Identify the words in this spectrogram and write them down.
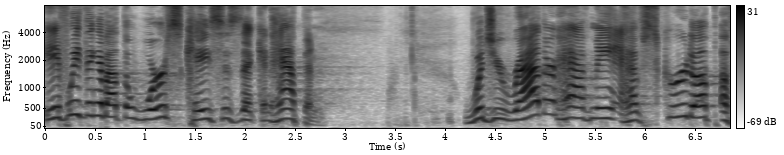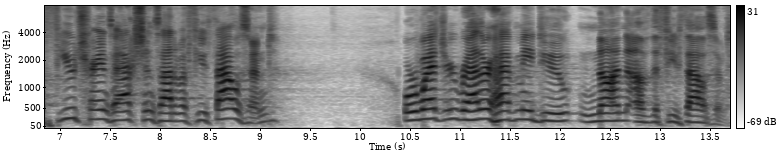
If we think about the worst cases that can happen, would you rather have me have screwed up a few transactions out of a few thousand, or would you rather have me do none of the few thousand?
